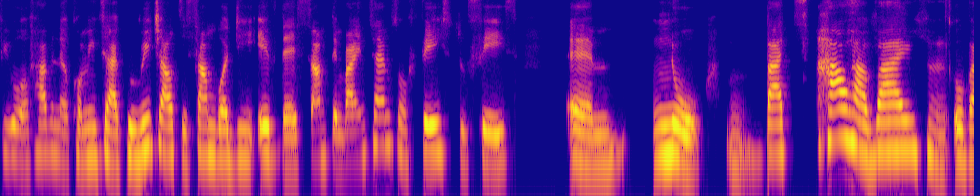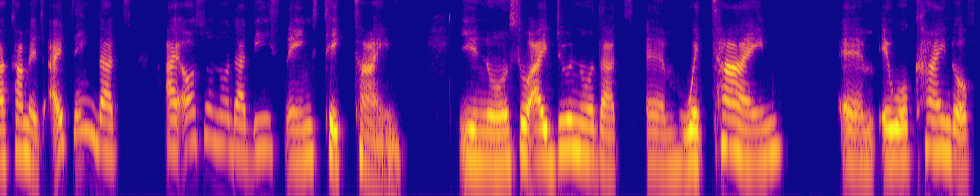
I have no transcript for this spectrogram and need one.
feel of having a community, I could reach out to somebody if there's something. But in terms of face to face, no. But how have I hmm, overcome it? I think that I also know that these things take time, you know. So I do know that um, with time, um, it will kind of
